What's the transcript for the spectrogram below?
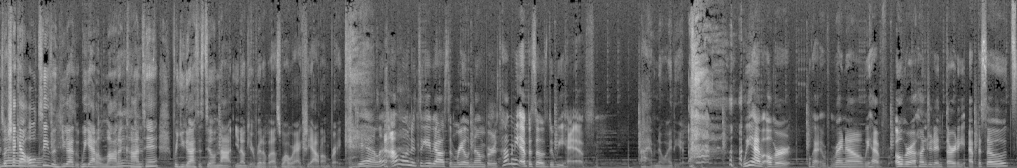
So check out old seasons. You guys, we got a lot Yes. of content for you guys to still not, you know, get rid of us while we're actually out on break. Yeah, I wanted to give y'all some real numbers. How many episodes do we have? I have no idea. We have over, okay, right now we have over 130 episodes.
